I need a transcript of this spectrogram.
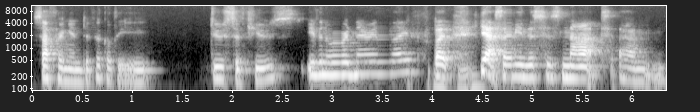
suffering and difficulty do suffuse even ordinary life but mm-hmm. yes i mean this is not um,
